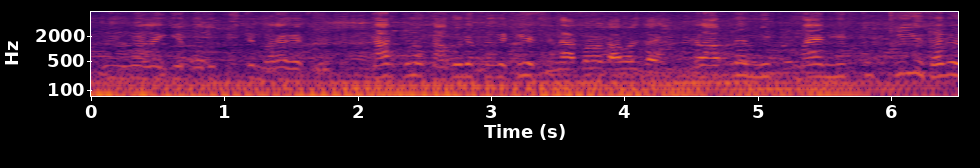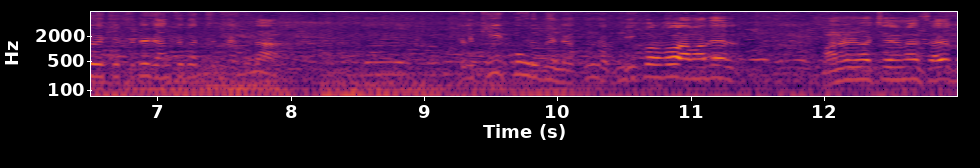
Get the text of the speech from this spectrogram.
কুম্ভমেলায় গিয়ে পদপৃষ্ঠে মারা গেছে তার কোনো কাগজ আপনাকে দিয়েছে? না কোনো কাগজ দেয়নি। তাহলে আপনার মায়ের মৃত্যু কীভাবে হয়েছে সেটা জানতে পারছেন না না। তাহলে কী করবেন এখন আপনি? কী করব? আমাদের মাননীয় চেয়ারম্যান সাহেব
